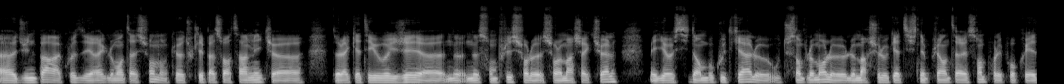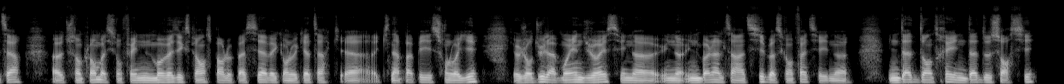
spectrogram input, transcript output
euh, d'une part à cause des réglementations, donc euh, toutes les passoires thermiques de la catégorie G ne, ne, sont plus sur le, sur le marché actuel, mais il y a aussi dans beaucoup de cas où tout simplement le, le marché locatif n'est plus intéressant pour les propriétaires, tout simplement parce qu'ils ont fait une mauvaise expérience par le passé avec un locataire qui, qui n'a pas payé son loyer. Et aujourd'hui, la moyenne durée, c'est une, une, une, bonne alternative parce qu'en fait, il y a une, une date d'entrée une date de sortie,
